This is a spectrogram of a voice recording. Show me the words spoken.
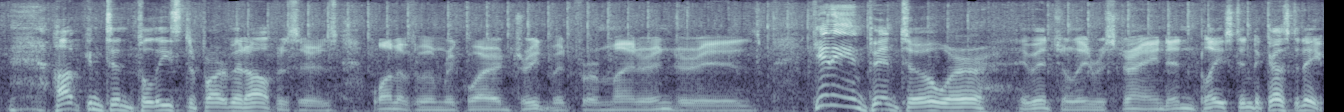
Hopkinton Police Department officers, one of whom required treatment for minor injuries. Kinney and Pinto were eventually restrained and placed into custody.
